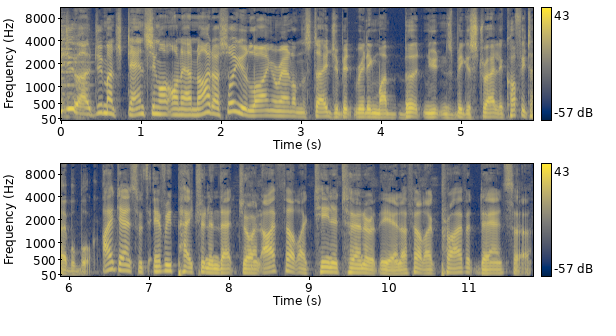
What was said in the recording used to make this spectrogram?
Did you uh, do much dancing on, on our night? I saw you lying around on the stage a bit reading my Bert Newton's Big Australia coffee table book. I danced with every patron in that joint. I felt like Tina Turner at the end. I felt like private dancer.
